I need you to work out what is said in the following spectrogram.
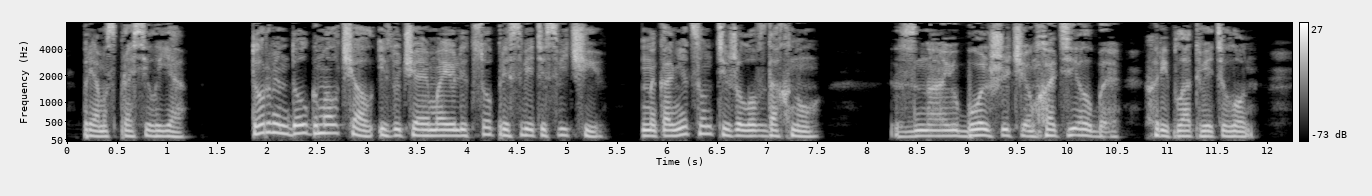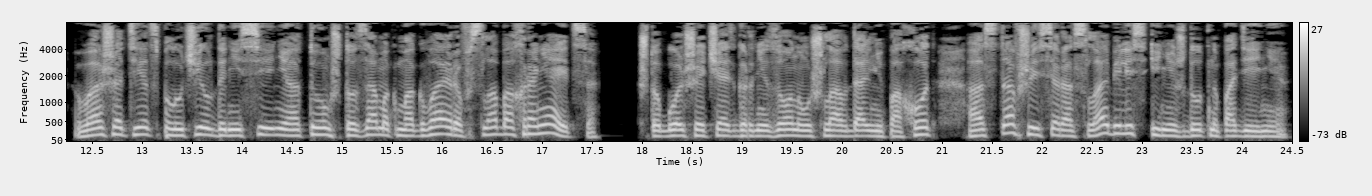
— прямо спросила я. Торвин долго молчал, изучая мое лицо при свете свечи. Наконец он тяжело вздохнул. «Знаю больше, чем хотел бы», — хрипло ответил он. «Ваш отец получил донесение о том, что замок Магвайров слабо охраняется, что большая часть гарнизона ушла в дальний поход, а оставшиеся расслабились и не ждут нападения.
